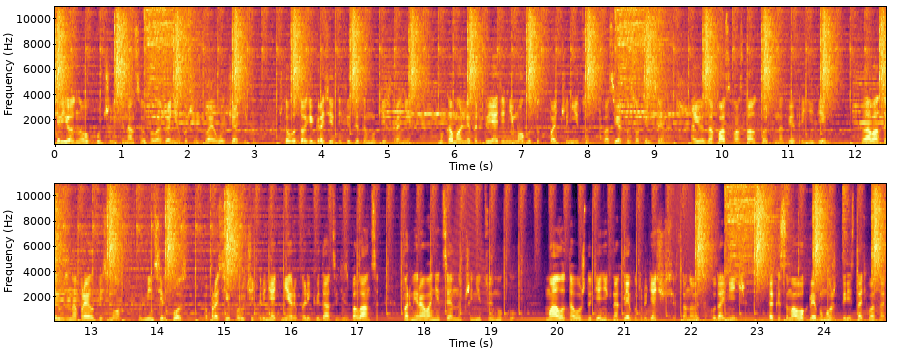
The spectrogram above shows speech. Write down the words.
серьезно ухудшили финансовое положение большинства его участников, что в итоге грозит дефицитом муки в стране. Мукомольные предприятия не могут закупать пшеницу по сверхвысоким ценам, а ее запасов осталось только на 2-3 недели. Глава Союза направил письмо в Минсельхоз попросив поручить принять меры по ликвидации дисбаланса в формировании цен на пшеницу и муку. Мало того, что денег на хлеб у трудящихся становится куда меньше, так и самого хлеба может перестать хватать.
